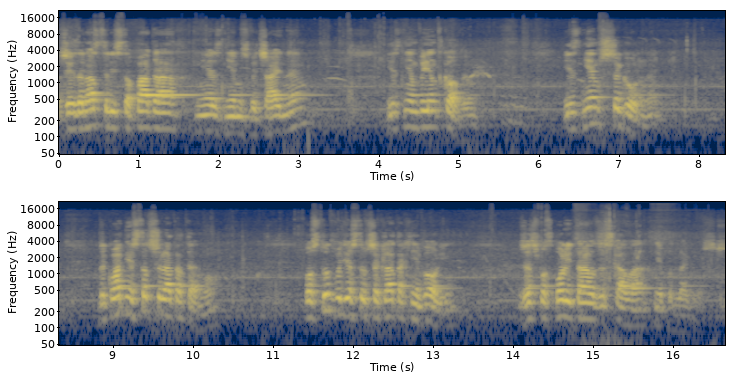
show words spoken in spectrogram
że 11 listopada nie jest dniem zwyczajnym, jest dniem wyjątkowym, jest dniem szczególnym. Dokładnie 103 lata temu, po 123 latach niewoli, Rzeczpospolita odzyskała niepodległość.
